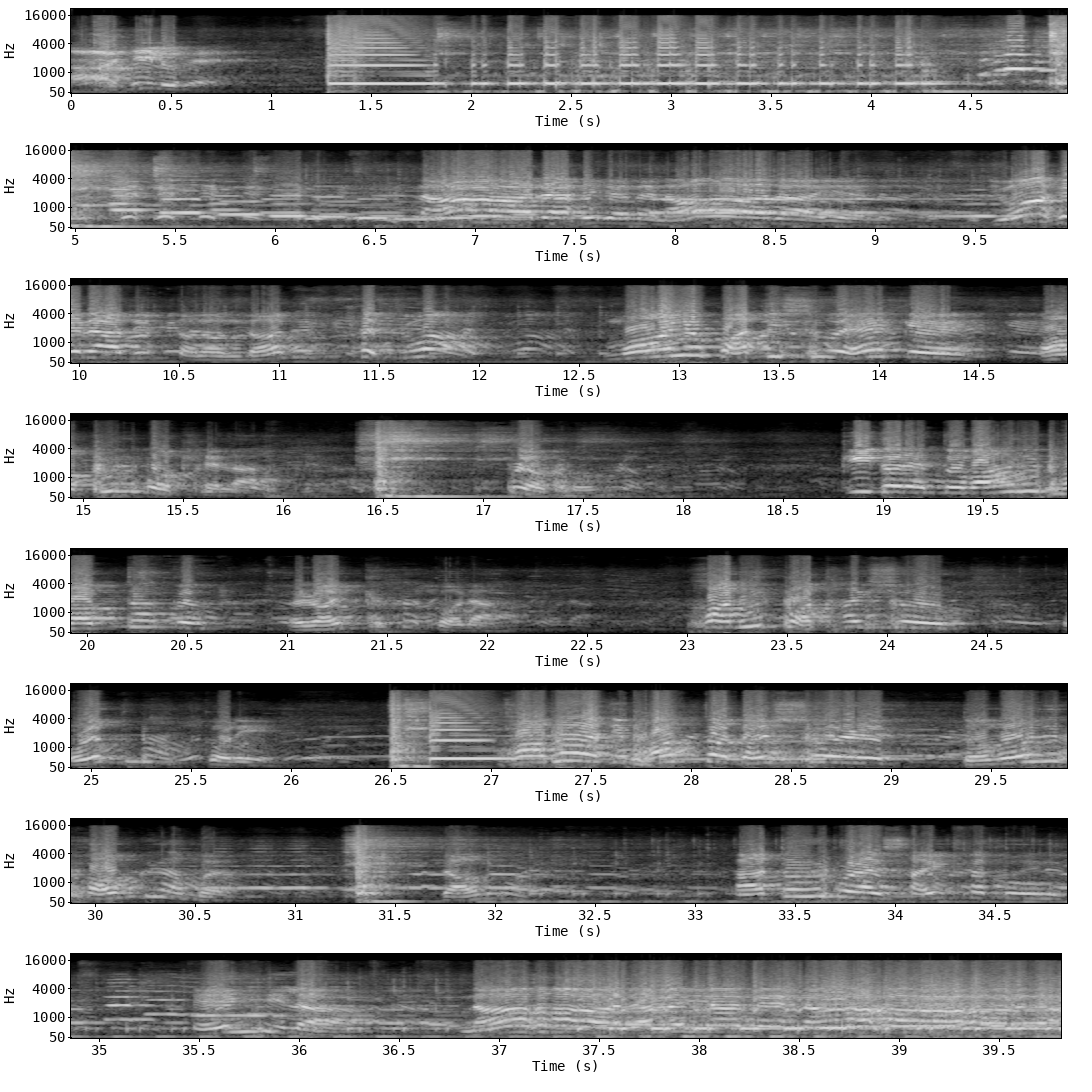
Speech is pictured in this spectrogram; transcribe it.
আহিলোহে নারায়ণ নারায়ণ যোৱা হেৰাদিত্য নন্দন যোৱা ময়ো পাতিছো একে অপূৰ্ব খেলা প্ৰভু কিদৰে তোমাৰ ভক্তক ৰক্ষা কৰা শনি পঠাইছো উৎমাত কৰি হ'ব আজি ভক্ত সংগ্ৰাম যাওঁ মই। আঁতৰ পৰাই চাই থাকো এই নাৰায়ণে নাৰায়ণ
